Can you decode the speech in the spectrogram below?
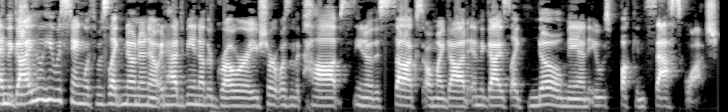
And the guy who he was staying with was like, no, no, no, it had to be another grower. Are you sure it wasn't the cops? You know, this sucks. Oh my God. And the guy's like, no, man, it was fucking Sasquatch.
